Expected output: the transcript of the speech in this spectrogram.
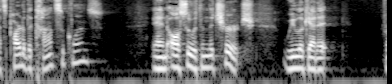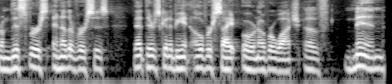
That's part of the consequence. And also within the church, we look at it from this verse and other verses that there's going to be an oversight or an overwatch of men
